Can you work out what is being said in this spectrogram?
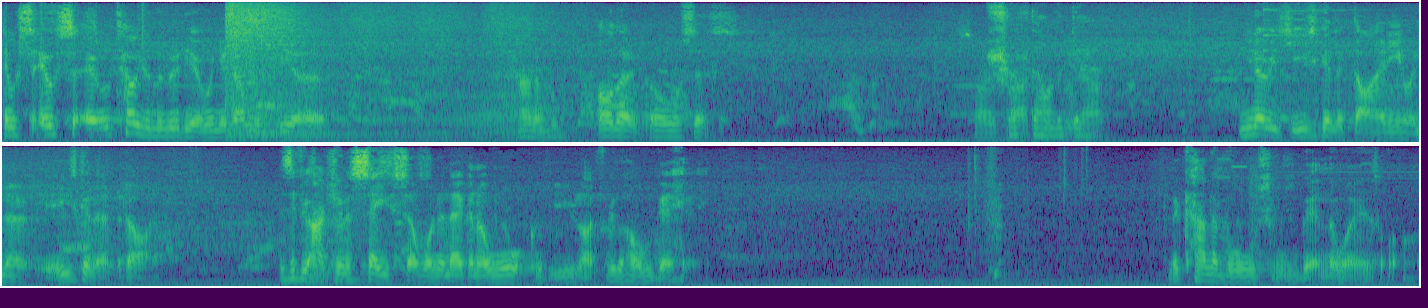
It will, it, will, it will tell you in the video when you're done with the uh, cannibal. Oh, no. Oh, what's this? Sorry, Shove down the do gate. You know he's, he's gonna die anyway. No, he's gonna die. As if you're actually gonna save someone and they're gonna walk with you like through the whole game. The cannibals will get in the way as well.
